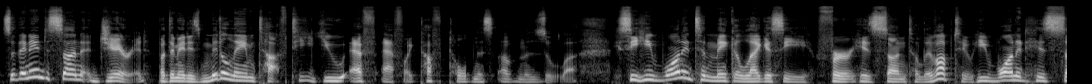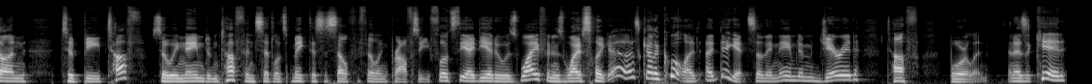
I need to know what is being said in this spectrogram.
So they named his son Jared, but they made his middle name Tuff, T U F F, like Tough Toldness of Missoula. See, he wanted to make a legacy for his son to live up to. He wanted his son to be tough, so he named him Tough and said, let's make this a self fulfilling prophecy. He floats the idea to his wife, and his wife's like, yeah, that's kind of cool. I, I dig it. So they named him Jared Tuf Borland. And as a kid,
